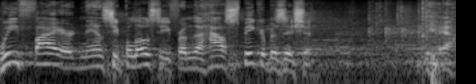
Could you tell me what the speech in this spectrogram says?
we fired Nancy Pelosi from the House Speaker position. Yeah.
